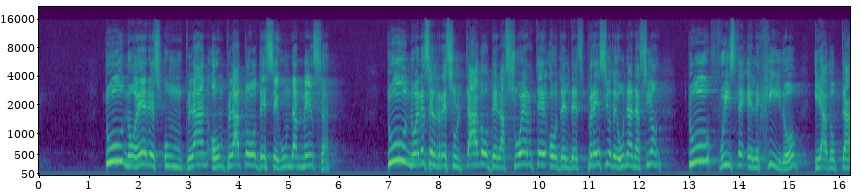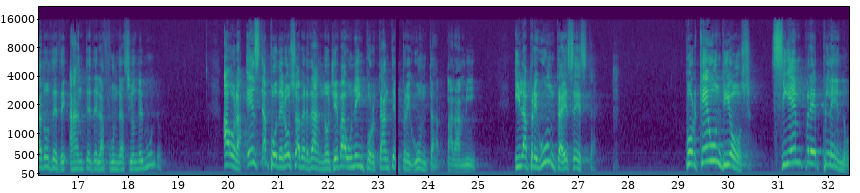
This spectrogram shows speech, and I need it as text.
Tú no eres un plan o un plato de segunda mesa. Tú no eres el resultado de la suerte o del desprecio de una nación. Tú fuiste elegido y adoptado desde antes de la fundación del mundo. Ahora, esta poderosa verdad nos lleva a una importante pregunta para mí. Y la pregunta es esta. ¿Por qué un Dios siempre pleno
